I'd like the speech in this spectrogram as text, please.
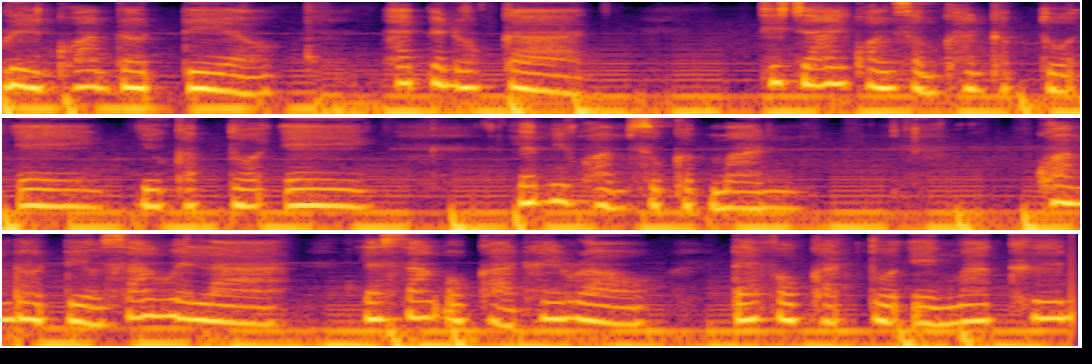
เปลี่ยนความโดดเดี่ยว ให้เป็นโอกาส ที่จะให้ความสำคัญกับตัวเอง อยู่กับตัวเอง และมีความสุขกับมัน ความโดดเดี่ยวสร้างเวลาและสร้างโอกาสให้เราได้โฟกัสตัวเองมากขึ้น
